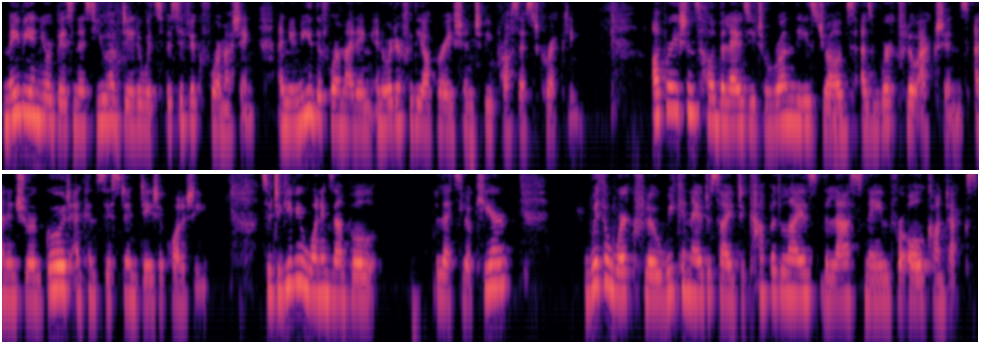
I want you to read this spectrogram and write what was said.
maybe in your business, you have data with specific formatting and you need the formatting in order for the operation to be processed correctly. Operations Hub allows you to run these jobs as workflow actions and ensure good and consistent data quality. So to give you one example, let's look here with a workflow, we can now decide to capitalize the last name for all contacts.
